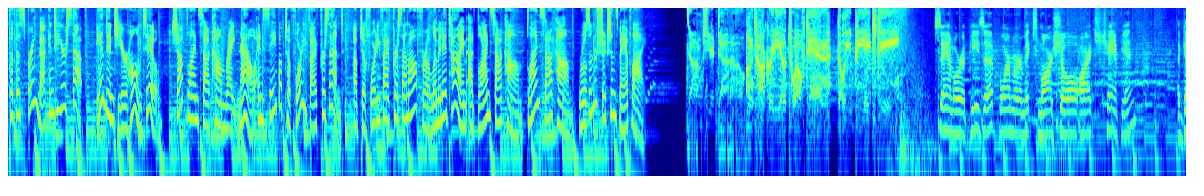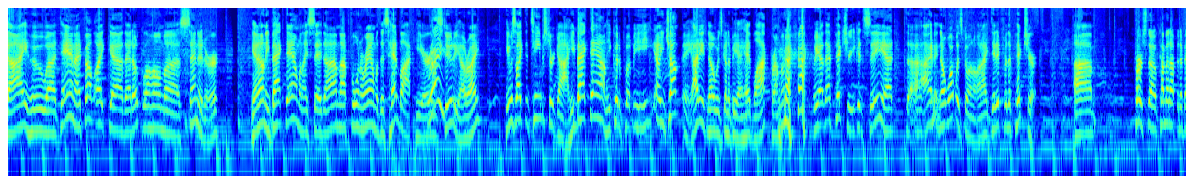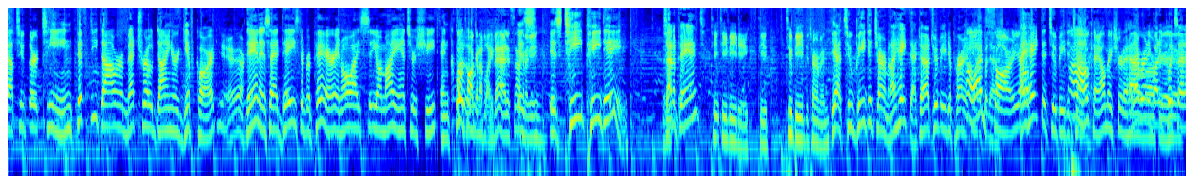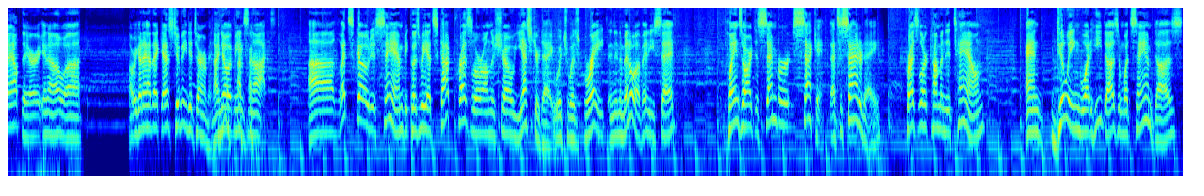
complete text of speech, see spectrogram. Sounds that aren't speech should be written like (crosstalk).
put the spring back into your step and into your home, too. Shop Blinds.com right now and save up to 45%. Up to 45% off for a limited time at Blinds.com. Blinds.com. Rules and restrictions may apply. Dom Giordano on Talk Radio 1210, WPHT. Sam Oropeza, former mixed martial arts champion. A guy who, uh, Dan, I felt like uh, that Oklahoma senator, you know, and he backed down when I said, I'm not fooling around with this headlock here in the studio, right? He was like the Teamster guy. He backed down. He could have put me, he, you know, he jumped me. I didn't know it was going to be a headlock from him. (laughs) we have that picture. You can see it. Uh, I didn't know what was going on. I did it for the picture. Um, first, though, coming up at about 2.13, $50 Metro Diner gift card. Yeah. Dan has had days to prepare, and all I see on my answer sheet and clue Don't talk it up like that. It's not going to be is TPD. Is that a band? TBD. T- to be determined. Yeah, to be determined. I hate that. Uh, to be determined. Oh, I'm sorry. I Oh. hate the to be determined. Oh, okay. I'll make sure to have. Whenever anybody puts yeah. that out there, you know, uh, are we going to have that guest to be determined? I know it means (laughs) not. Uh, let's go to Sam because we had Scott Presler on the show yesterday, which was great. And in the middle of it, he said, Planes are December 2nd. That's a Saturday. Presler coming to town and doing what he does and what Sam does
